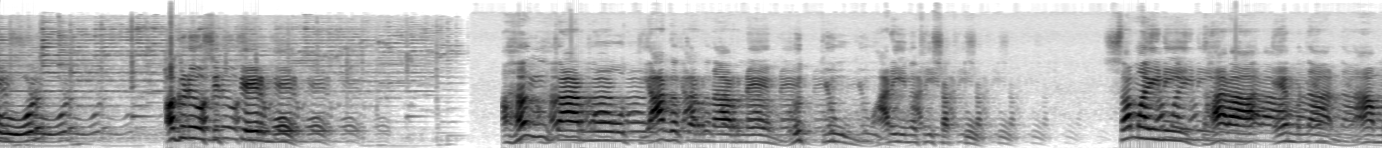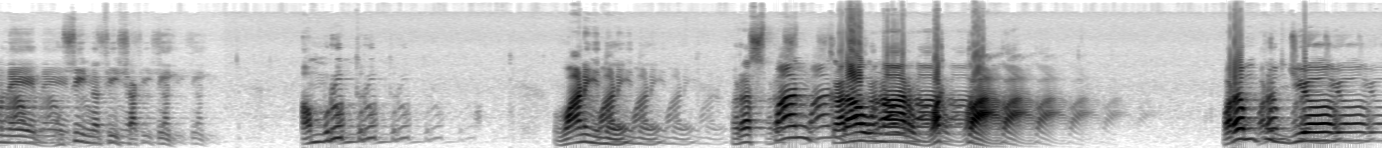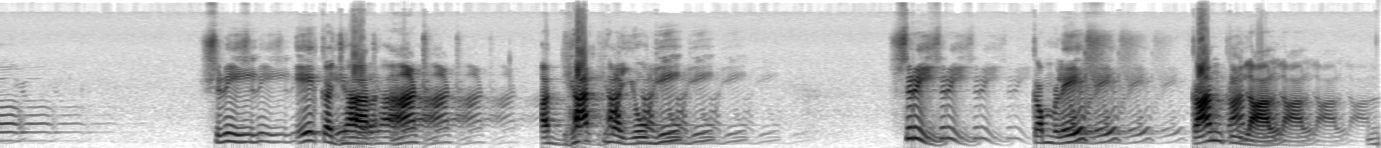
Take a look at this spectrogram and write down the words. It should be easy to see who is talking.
Speaker 1: Episode અગણ્યો સિત્તેરમો અહંકારનો ત્યાગ કરનારને મૃત્યુ મારી નથી શકતું. સમયની ધારા એમના નામને ભૂસી નથી શકતી. અમૃત વાણીનું રસપાન કરાવનાર વક્તા. પરમ પૂજ્ય શ્રી એક હજાર આઠ અધ્યાત્મ યોગી શ્રી કમલેશ કાંતિલાલ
